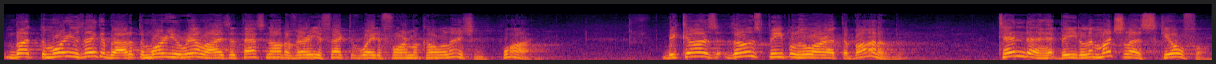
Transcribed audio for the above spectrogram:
But the more you think about it, the more you realize that that's not a very effective way to form a coalition. Why? Because those people who are at the bottom tend to be much less skillful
